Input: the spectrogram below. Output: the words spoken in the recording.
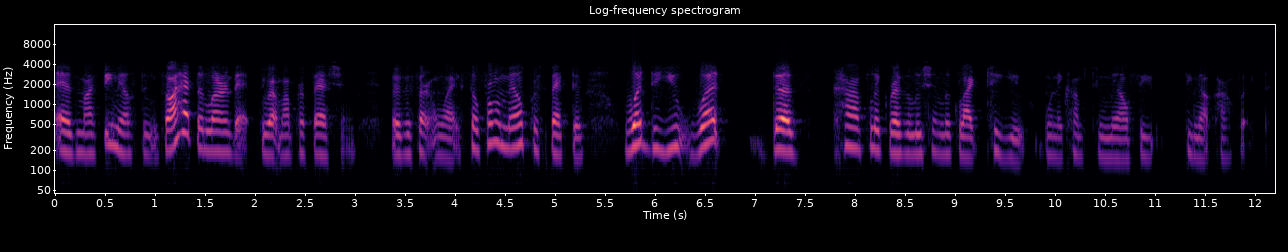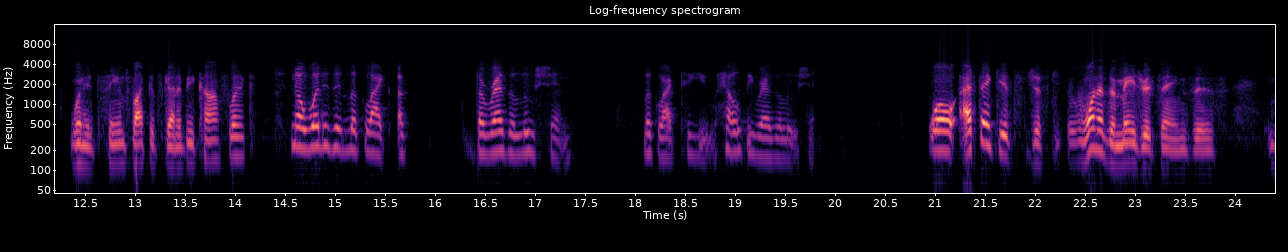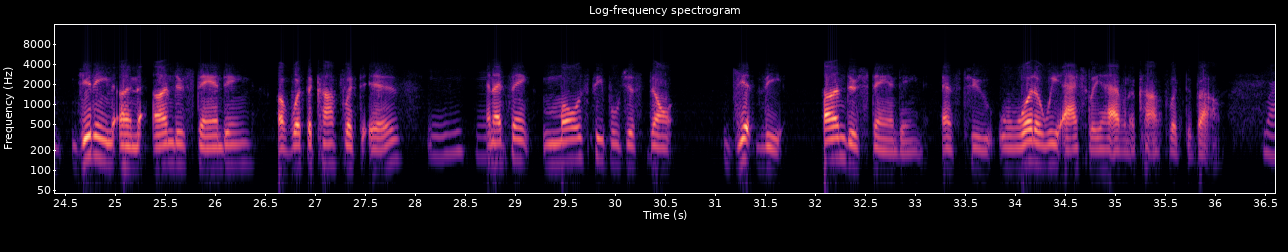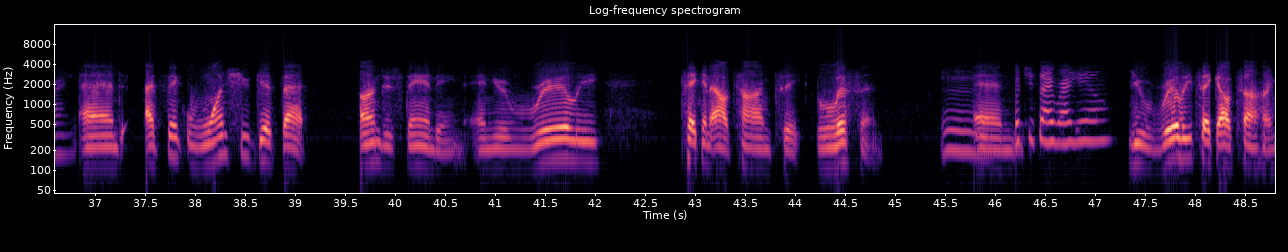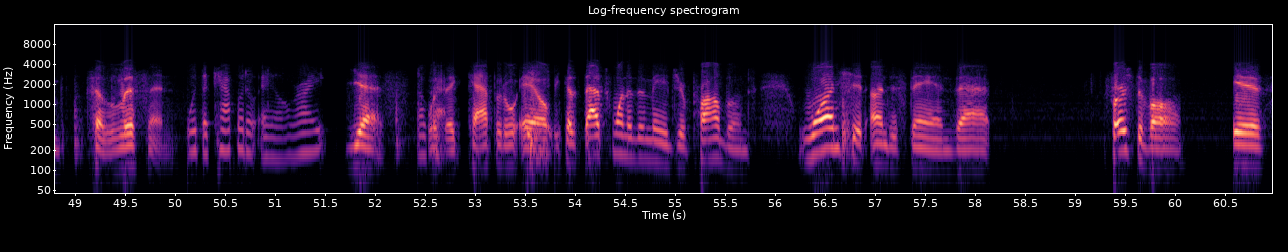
as my female students. So I had to learn that throughout my profession. There's a certain way. So from a male perspective, what do you what does conflict resolution look like to you when it comes to male fe- female conflict? When it seems like it's going to be conflict, No, what does it look like a, the resolution look like to you? Healthy resolution. Well, I think it's just one of the major things is getting an understanding of what the conflict is. Mm-hmm. And I think most people just don't get the understanding as to what are we actually having a conflict about. right. And I think once you get that understanding and you're really taking out time to listen, Mm. and- what you say, Rael? you really take out time to listen. With a capital L, right? Yes, Okay. with a capital L, because that's one of the major problems. One should understand that, first of all, if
